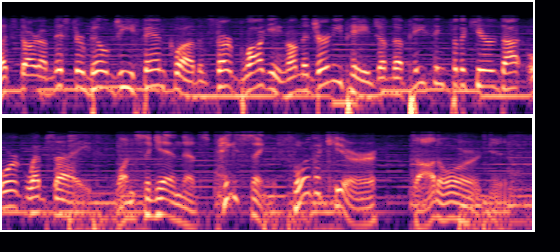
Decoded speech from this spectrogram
Let's start a Mr. Bill G fan club and start blogging on the journey page of the pacingforthecure.org website. Once again, that's pacingforthecure.org.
